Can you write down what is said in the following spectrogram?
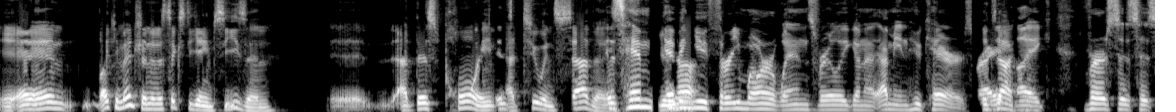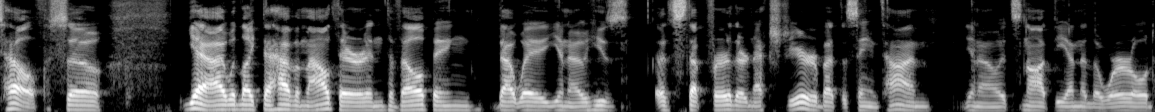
and like you mentioned in a 60 game season, eh, at this point, is, at two and seven, is him giving not, you three more wins really gonna? I mean, who cares, right? Exactly. Like versus his health. So, yeah, I would like to have him out there and developing that way. You know, he's a step further next year, but at the same time, you know, it's not the end of the world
